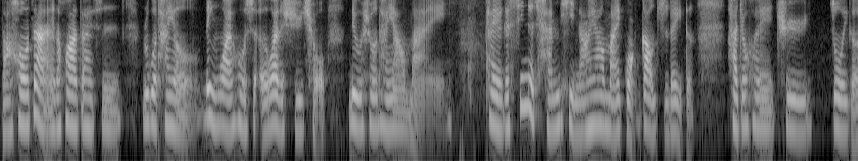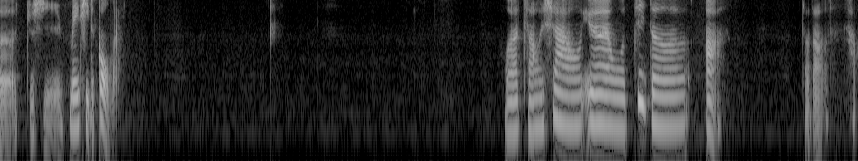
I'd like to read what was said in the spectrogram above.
然后再来的话，但是如果他有另外或者是额外的需求，例如说他要买，他有一个新的产品，然后要买广告之类的，他就会去做一个就是媒体的购买。我要找一下哦，因为我记得啊。找到了，好。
